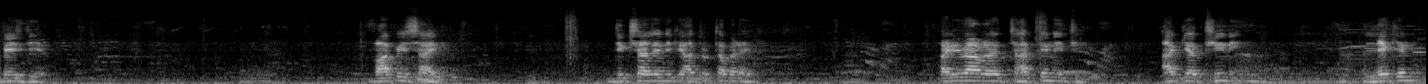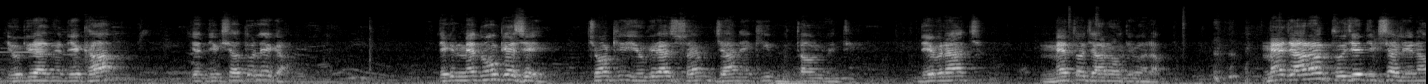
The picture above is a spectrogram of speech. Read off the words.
भेज दिया। वापिस आए। दीक्षा लेने की आतुरता बढ़ाई। परिवार वाले चाहते नहीं थे, आज्ञा थी नहीं। लेकिन योगीराज ने देखा, यह दीक्षा तो लेगा। लेकिन मैं दूँ कैसे? क्योंकि योगीराज स्वयं जाने की उतावल में थे। देवराज मैं तो जा रहा हूँ देवारा मैं जा रहा हूँ, तुझे दीक्षा लेना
